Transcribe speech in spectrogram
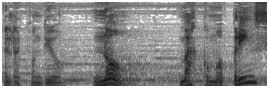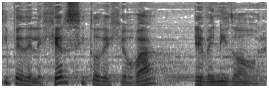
Él respondió, no, mas como príncipe del ejército de Jehová he venido ahora.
